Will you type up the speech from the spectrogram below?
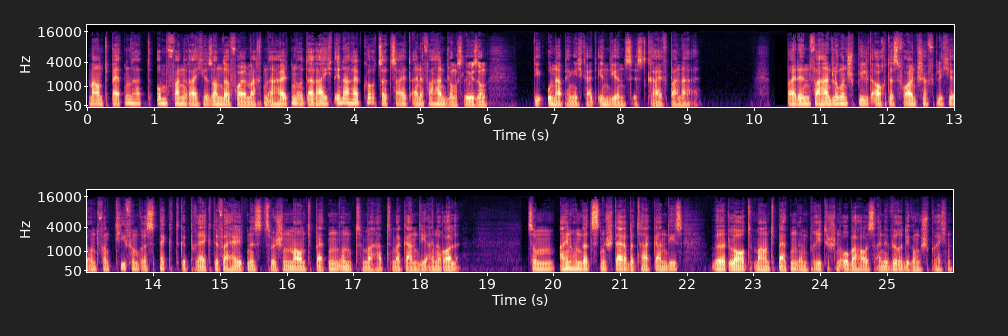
Mountbatten hat umfangreiche Sondervollmachten erhalten und erreicht innerhalb kurzer Zeit eine Verhandlungslösung. Die Unabhängigkeit Indiens ist greifbar nahe. Bei den Verhandlungen spielt auch das freundschaftliche und von tiefem Respekt geprägte Verhältnis zwischen Mountbatten und Mahatma Gandhi eine Rolle. Zum 100. Sterbetag Gandhis wird Lord Mountbatten im britischen Oberhaus eine Würdigung sprechen.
